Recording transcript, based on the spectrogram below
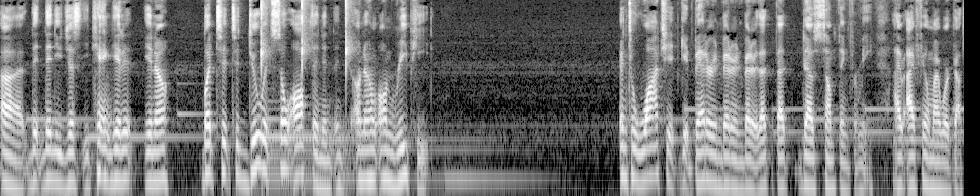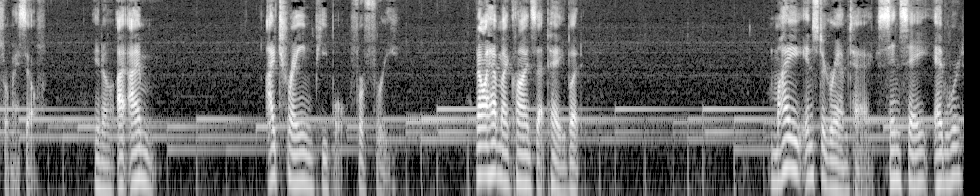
uh, th- then you just you can't get it, you know. But to to do it so often and, and on on repeat, and to watch it get better and better and better, that that does something for me. I, I feel my workouts for myself. You know, I, I'm I train people for free. Now I have my clients that pay, but my Instagram tag, Sensei Edward,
